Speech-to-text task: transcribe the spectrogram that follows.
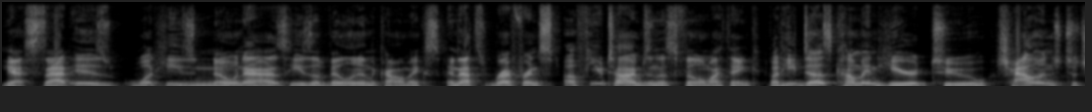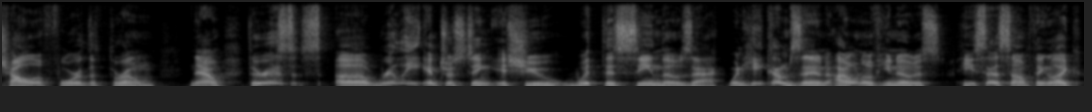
Yes, that is what he's known as. He's a villain in the comics, and that's referenced a few times in this film, I think. But he does come in here to challenge T'Challa for the throne. Now, there is a really interesting issue with this scene, though, Zach. When he comes in, I don't know if you noticed, he says something like,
